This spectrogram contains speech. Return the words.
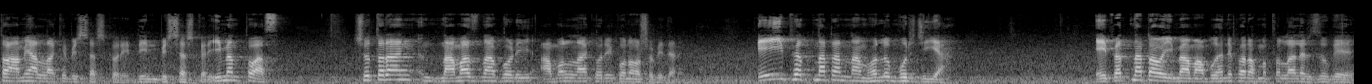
তো আমি আল্লাহকে বিশ্বাস করি, দিন বিশ্বাস করি ইমান তো আছে। সুতরাং নামাজ না পড়ি, আমল না করি, কোনো অসুবিধা নেই। এই ফেতনাটার নাম হলো মুরজিয়া। এই ফেতনাটাও ইমাম আবু হানিফা রহমতুল্লাহের যুগে,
